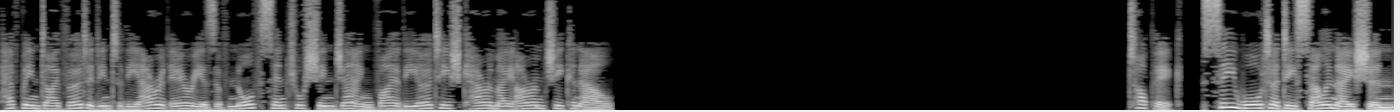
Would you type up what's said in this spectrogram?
have been diverted into the arid areas of north-central Xinjiang via the Irtysh-Karamay-Urumqi Canal. Sea water desalination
